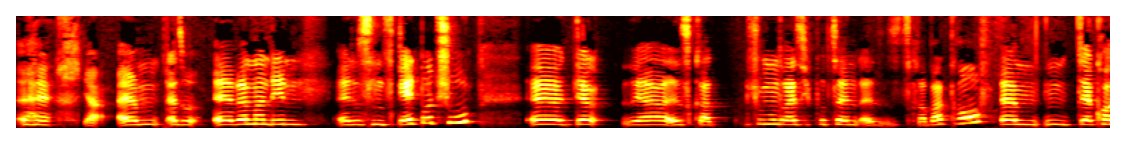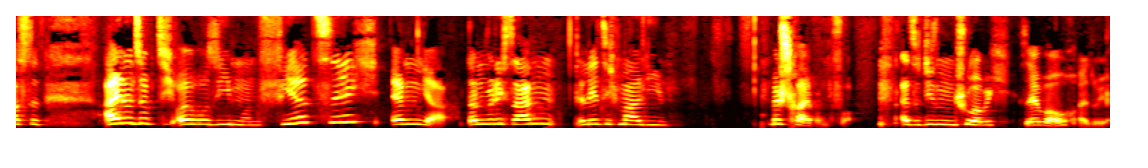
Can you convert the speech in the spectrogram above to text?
Äh, ja, ähm, also, äh, wenn man den, äh, das ist ein Skateboard-Schuh, äh, der, der ist gerade 35% äh, Rabatt drauf. Ähm, der kostet 71,47 Euro. Ähm, ja, dann würde ich sagen, lese ich mal die Beschreibung vor. Also diesen Schuh habe ich selber auch, also ja.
